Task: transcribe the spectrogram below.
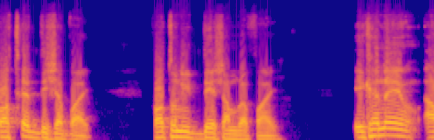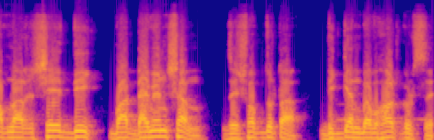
পথের দিশা পাই? পথ নির্দেশ আমরা পাই। এখানে আপনার সেই দিক বা ডাইমেনশন যে শব্দটা বিজ্ঞান ব্যবহার করছে,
